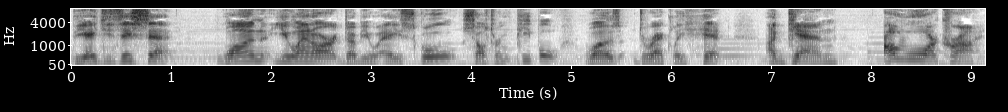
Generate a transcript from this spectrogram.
The agency said one UNRWA school sheltering people was directly hit. Again, a war crime.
